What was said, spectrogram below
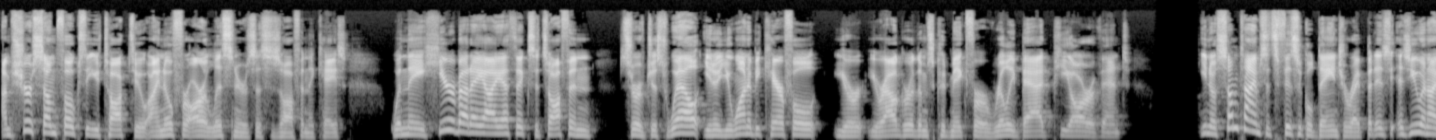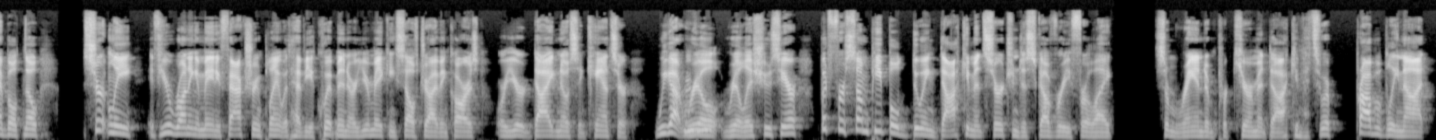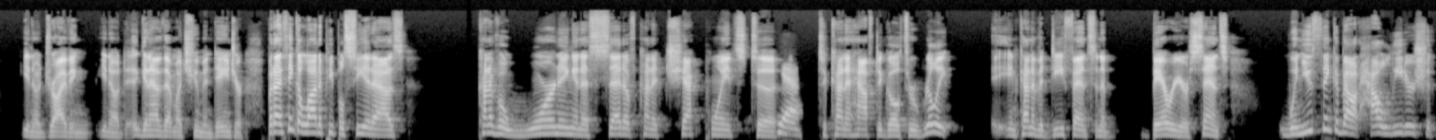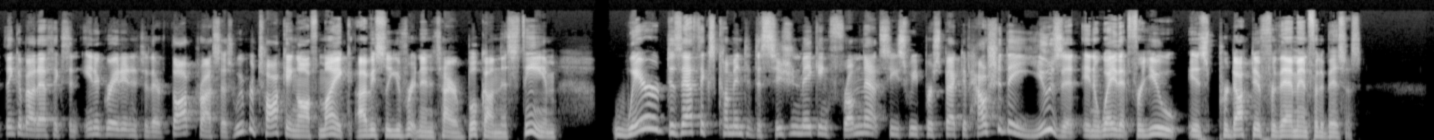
I'm sure some folks that you talk to, I know for our listeners this is often the case, when they hear about AI ethics, it's often sort of just, well, you know, you want to be careful, your your algorithms could make for a really bad PR event. You know, sometimes it's physical danger, right? But as as you and I both know, certainly if you're running a manufacturing plant with heavy equipment or you're making self-driving cars or you're diagnosing cancer we got mm-hmm. real real issues here but for some people doing document search and discovery for like some random procurement documents we're probably not you know driving you know gonna have that much human danger but i think a lot of people see it as kind of a warning and a set of kind of checkpoints to yeah. to kind of have to go through really in kind of a defense and a barrier sense. When you think about how leaders should think about ethics and integrate it into their thought process, we were talking off mic. Obviously, you've written an entire book on this theme. Where does ethics come into decision making from that C suite perspective? How should they use it in a way that for you is productive for them and for the business?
